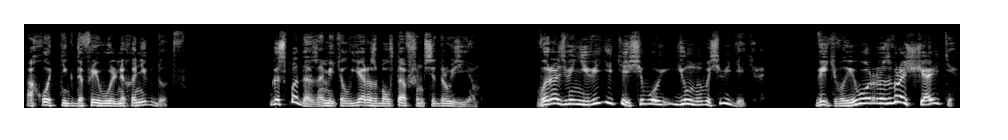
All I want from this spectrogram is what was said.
охотник до фривольных анекдотов. «Господа», — заметил я разболтавшимся друзьям, — «вы разве не видите сего юного свидетеля? Ведь вы его развращаете».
